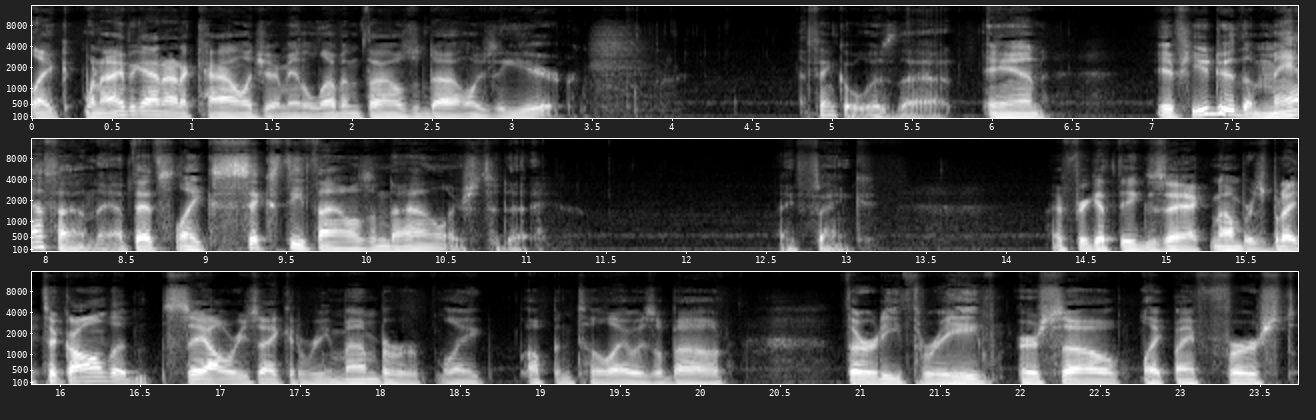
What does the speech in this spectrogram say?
like when I got out of college, I made eleven thousand dollars a year. I think it was that. And if you do the math on that, that's like sixty thousand dollars today. I think. I forget the exact numbers, but I took all the salaries I could remember, like up until I was about 33 or so, like my first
